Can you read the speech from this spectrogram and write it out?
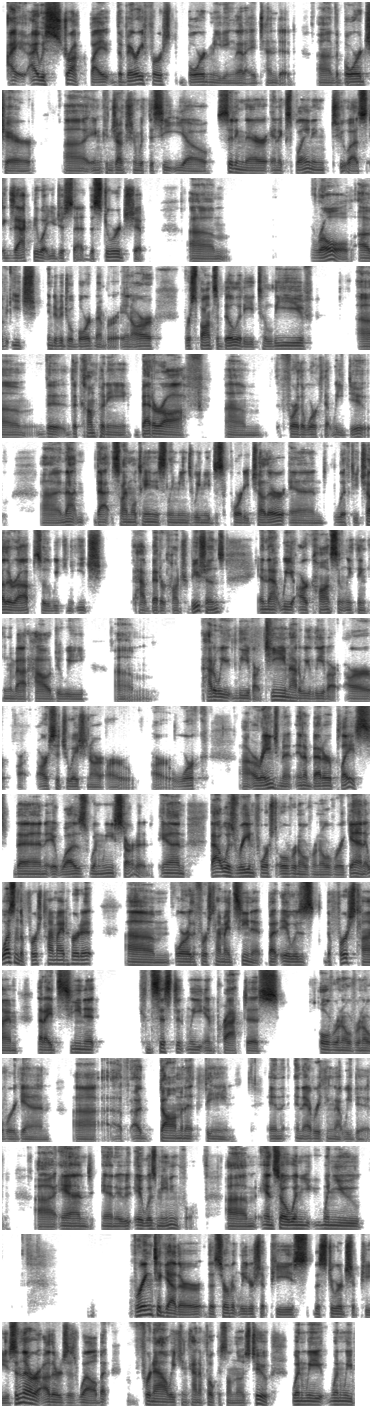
I, I was struck by the very first board meeting that I attended. Uh, the board chair uh, in conjunction with the CEO, sitting there and explaining to us exactly what you just said the stewardship um, role of each individual board member in our responsibility to leave um, the the company better off um, for the work that we do. Uh, and that that simultaneously means we need to support each other and lift each other up so that we can each have better contributions and that we are constantly thinking about how do we um, how do we leave our team? How do we leave our our our, situation our our, our work uh, arrangement in a better place than it was when we started? And that was reinforced over and over and over again. It wasn't the first time i'd heard it um, or the first time i'd seen it but it was the first time that i'd seen it consistently in practice over and over and over again uh, a, a dominant theme in in everything that we did uh, and and it, it was meaningful. Um, and so when you when you bring together the servant leadership piece, the stewardship piece, and there are others as well, but for now we can kind of focus on those two. When we when we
